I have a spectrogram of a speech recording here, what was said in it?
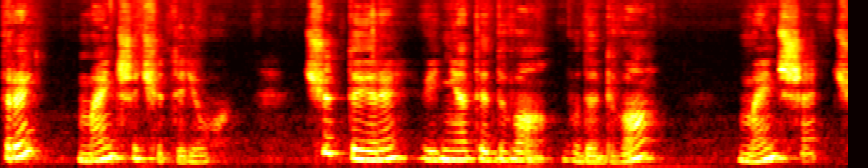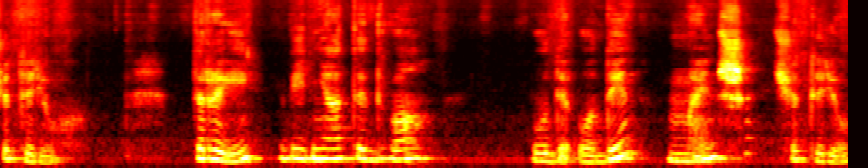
3 менше 4. 4 відняти 2 буде 2 менше 4. 3 відняти 2 буде 1 менше 4.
